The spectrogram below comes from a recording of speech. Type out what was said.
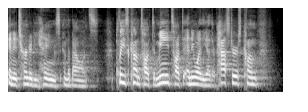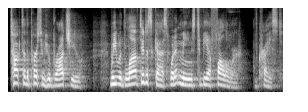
And eternity hangs in the balance. Please come talk to me, talk to any one of the other pastors, come talk to the person who brought you. We would love to discuss what it means to be a follower of Christ.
